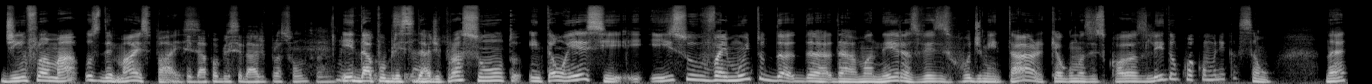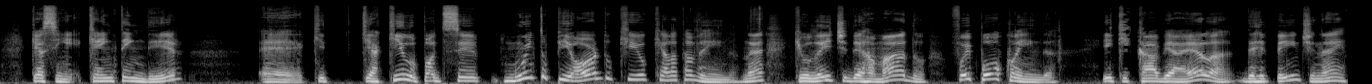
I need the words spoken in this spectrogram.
de inflamar os demais pais. E dar publicidade para o assunto. Né? E dar publicidade para o assunto. Então, esse, isso vai muito da, da, da, maneira, às vezes, rudimentar que algumas escolas lidam com a comunicação. Né? Que assim, quer entender é, que que aquilo pode ser muito pior do que o que ela está vendo, né? Que o leite derramado foi pouco ainda e que cabe a ela, de repente, né,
